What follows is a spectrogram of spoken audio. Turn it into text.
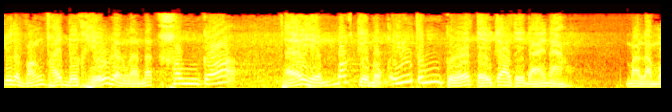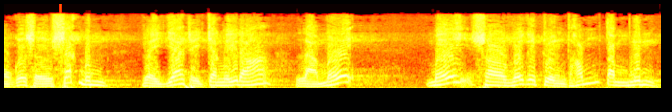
chúng ta vẫn phải được hiểu rằng là nó không có thể hiện bất kỳ một yếu tính của tự cao tự đại nào mà là một cái sự xác minh về giá trị chân lý đó là mới mới so với cái truyền thống tâm linh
